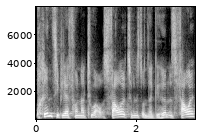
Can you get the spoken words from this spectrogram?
prinzipiell von Natur aus faul, zumindest unser Gehirn ist faul,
